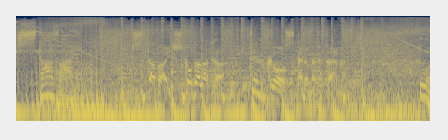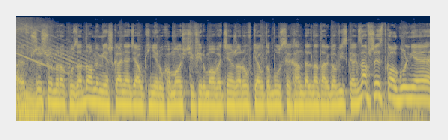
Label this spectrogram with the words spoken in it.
Wstawaj! Wstawaj, szkoda lata. Tylko z RMFFM. W przyszłym roku za domy, mieszkania, działki, nieruchomości firmowe, ciężarówki, autobusy, handel na targowiskach, za wszystko ogólnie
